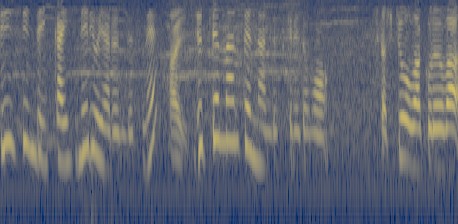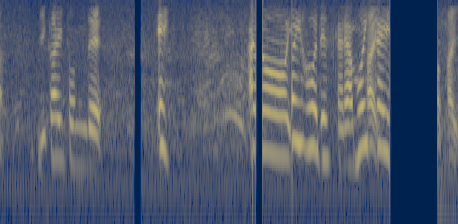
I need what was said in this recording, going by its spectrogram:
伸身で1回ひねりをやるんですね。はい。10点満点なんですけれども。しかし今日はこれは2回飛んで、えあの良い方ですからもう1回、はい。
